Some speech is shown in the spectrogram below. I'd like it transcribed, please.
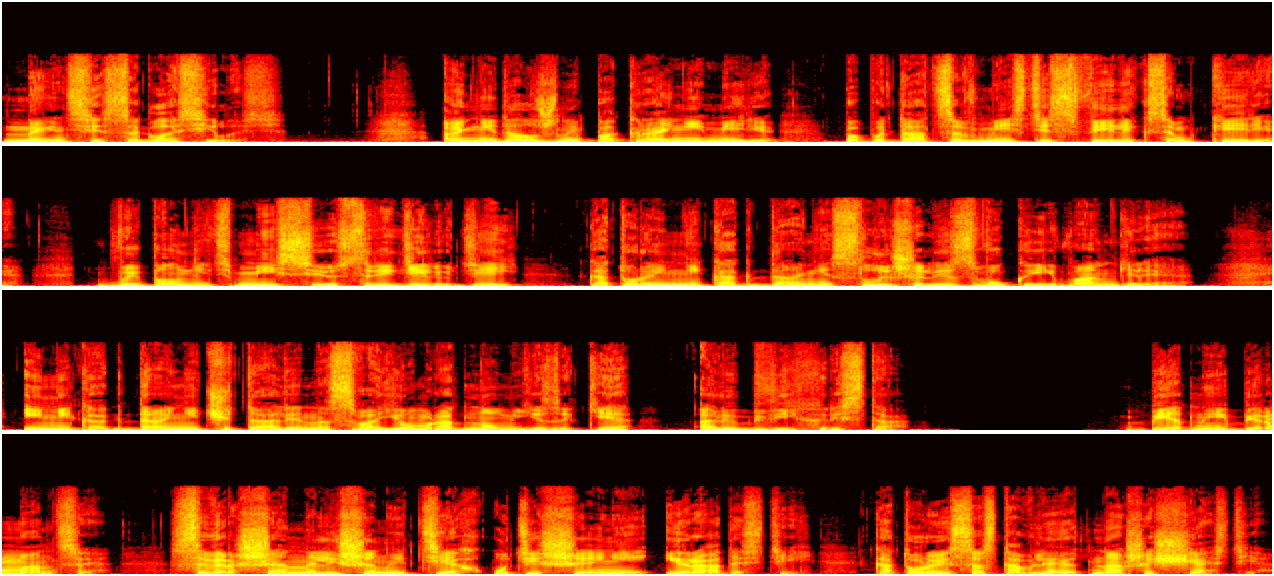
Нэнси согласилась. Они должны, по крайней мере, попытаться вместе с Феликсом Керри выполнить миссию среди людей, которые никогда не слышали звука Евангелия и никогда не читали на своем родном языке о любви Христа. Бедные берманцы совершенно лишены тех утешений и радостей, которые составляют наше счастье.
